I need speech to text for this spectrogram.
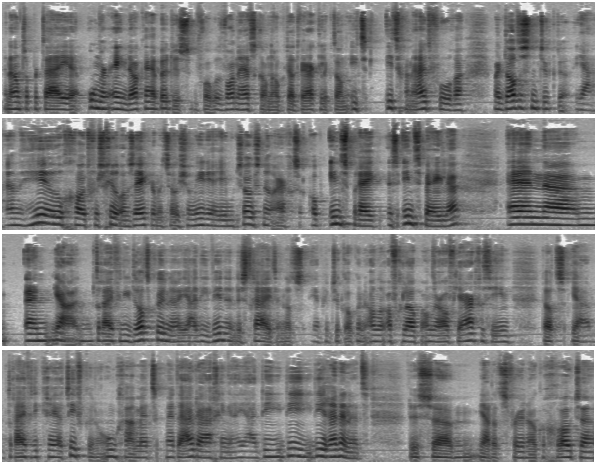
een aantal partijen onder één dak hebben. Dus bijvoorbeeld OneHefs kan ook daadwerkelijk dan iets, iets gaan uitvoeren. Maar dat is natuurlijk de, ja, een heel groot verschil. En zeker met social media. Je moet zo snel ergens op inspelen. En, um, en ja, bedrijven die dat kunnen, ja, die winnen de strijd. En dat heb je natuurlijk ook in de andere, afgelopen anderhalf jaar gezien. Dat ja, bedrijven die creatief kunnen omgaan met, met de uitdagingen, ja, die, die, die redden het. Dus um, ja, dat is voor hen ook een grote,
